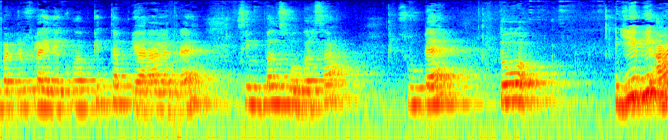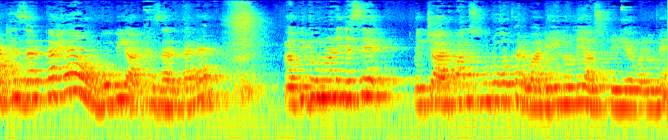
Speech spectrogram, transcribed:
बटरफ्लाई देखो अब कितना प्यारा लग रहा है। सिंपल सोबर सा सूट है। तो ये भी आठ हज़ार का है और वो भी आठ हज़ार का है। अभी तो उन्होंने जैसे चार पाँच सूट और करवाने इन्होंने ऑस्ट्रेलिया वालों ने।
